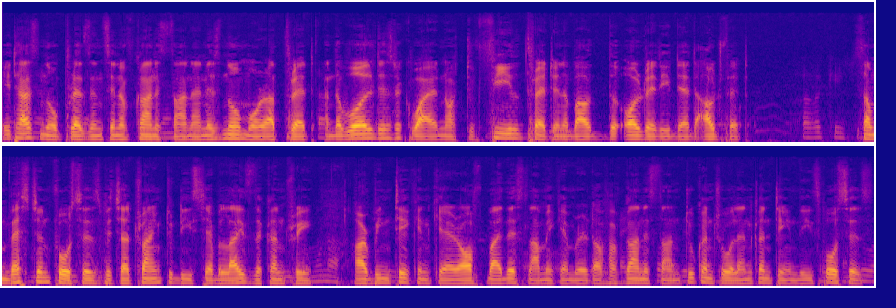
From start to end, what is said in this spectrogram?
it has no presence in Afghanistan and is no more a threat, and the world is required not to feel threatened about the already dead outfit. Some Western forces which are trying to destabilize the country are being taken care of by the Islamic Emirate of Afghanistan to control and contain these forces.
